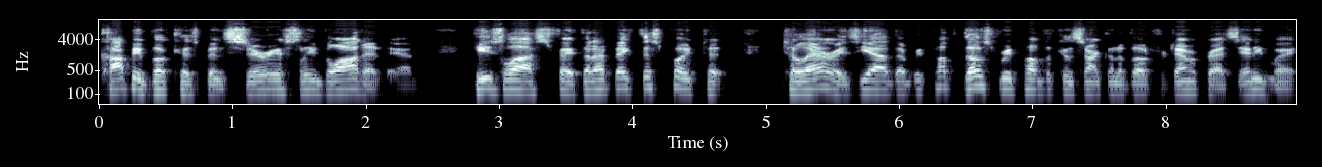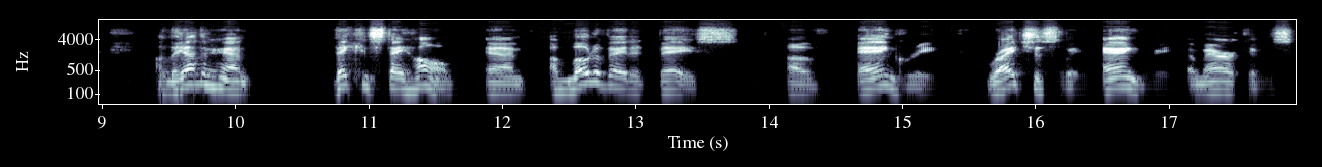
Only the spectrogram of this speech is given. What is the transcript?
copybook has been seriously blotted, and he's lost faith. And I make this point to to Larry's. Yeah, the Repu- those Republicans aren't going to vote for Democrats anyway. On the other hand, they can stay home, and a motivated base of angry, righteously angry Americans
